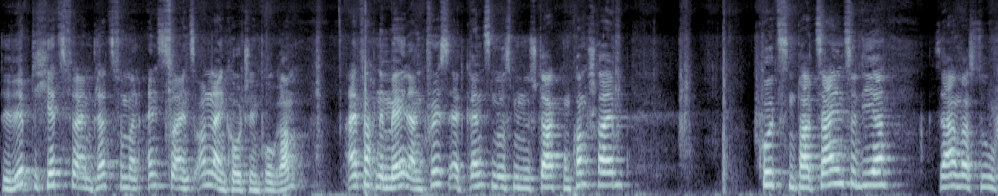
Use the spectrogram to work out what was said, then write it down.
bewirb dich jetzt für einen Platz für mein 1 zu 1 Online-Coaching-Programm. Einfach eine Mail an chris at grenzenlos-stark.com schreiben, kurz ein paar Zeilen zu dir, sagen, was du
